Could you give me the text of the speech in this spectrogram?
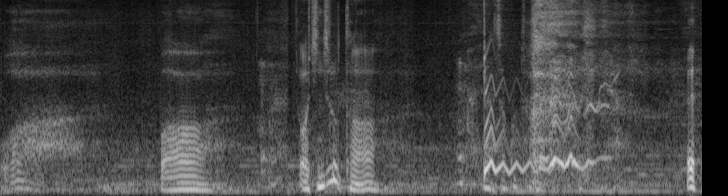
와. 와. 와, 진짜 좋다.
